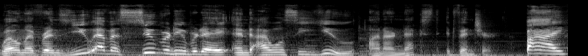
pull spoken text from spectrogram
Well, my friends, you have a super duper day, and I will see you on our next adventure. Bye.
